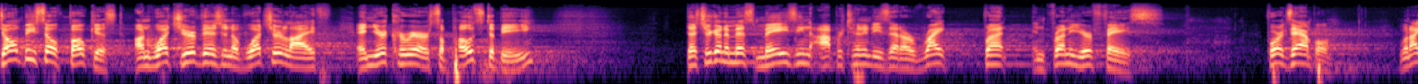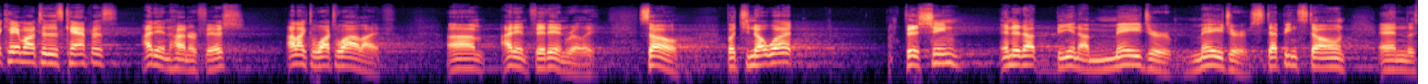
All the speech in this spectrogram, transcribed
Don't be so focused on what your vision of what your life and your career are supposed to be that you're going to miss amazing opportunities that are right front in front of your face. For example, when I came onto this campus, I didn't hunt or fish. I like to watch wildlife. Um, I didn't fit in really. So, but you know what? Fishing ended up being a major, major stepping stone and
